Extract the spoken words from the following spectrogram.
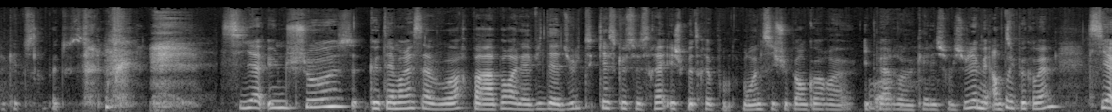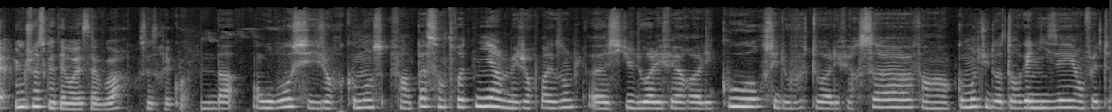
T'inquiète, tu seras pas tout seul. S'il y a une chose que t'aimerais savoir par rapport à la vie d'adulte, qu'est-ce que ce serait? Et je peux te répondre. Bon, même si je suis pas encore euh, hyper euh, calée sur le sujet, mais un petit Oui. peu quand même. S'il y a une chose que t'aimerais savoir, ce serait quoi? Bah, en gros, c'est genre comment. Enfin, pas s'entretenir, mais genre par exemple, euh, si tu dois aller faire les courses, si tu dois aller faire ça, enfin, comment tu dois t'organiser en fait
